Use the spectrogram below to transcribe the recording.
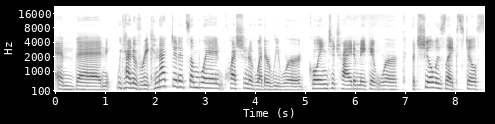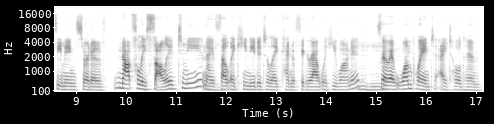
and then we kind of reconnected at some point. Question of whether we were going to try to make it work. But Sheel was like still seeming sort of not fully solid to me. And I felt like he needed to like kind of figure out what he wanted. Mhm. So at one point, I told him,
